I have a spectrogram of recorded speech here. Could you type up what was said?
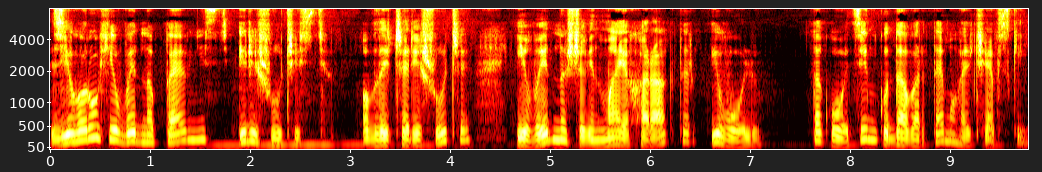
З його рухів видно певність і рішучість, обличчя рішуче, і видно, що він має характер і волю. Таку оцінку дав Артему Гальчевський.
